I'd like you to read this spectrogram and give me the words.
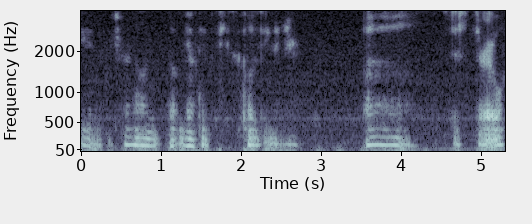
and if we turn on, oh, we have to have a piece of clothing in there. Uh, let's just throw.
